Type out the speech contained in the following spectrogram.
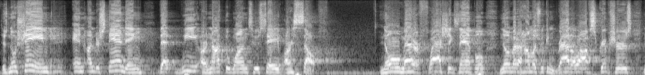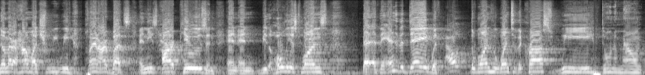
There's no shame in understanding that we are not the ones who save ourselves. No matter flash example, no matter how much we can rattle off scriptures, no matter how much we, we plant our butts in these hard pews and, and, and be the holiest ones, that at the end of the day, without the one who went to the cross, we don't amount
